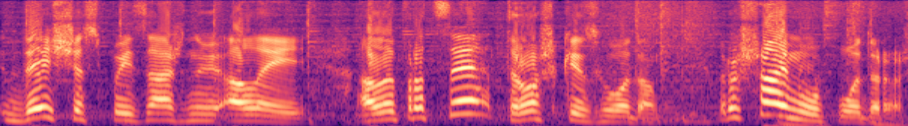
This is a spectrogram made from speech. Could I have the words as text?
дещо з пейзажної алеї. Але про це трошки згодом. Рушаємо у подорож.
